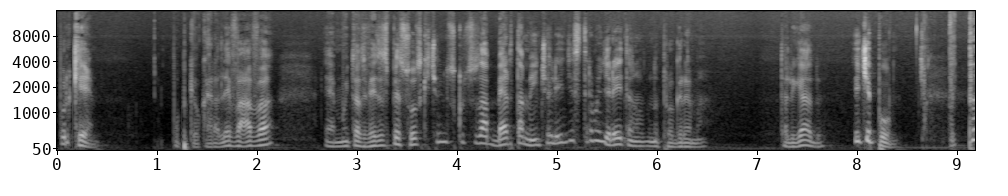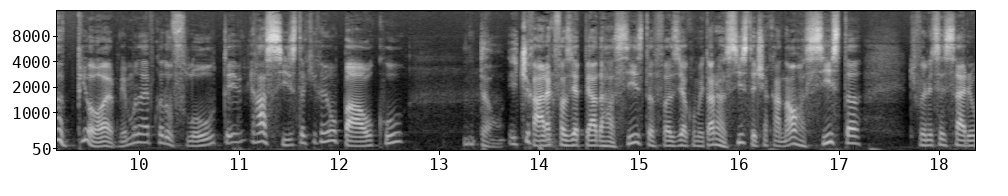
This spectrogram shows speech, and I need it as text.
Por quê? Porque o cara levava é, muitas vezes pessoas que tinham discursos abertamente ali de extrema direita no, no programa, tá ligado? E tipo, P- Pior, mesmo na época do Flow, teve racista que ganhou palco. então, e tipo, cara que fazia piada racista, fazia comentário racista, tinha canal racista, que foi necessário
